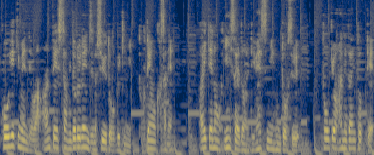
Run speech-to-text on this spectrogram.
攻撃面では安定したミドルレンジのシュートを武器に得点を重ね、相手のインサイドのディフェンスに奮闘する東京羽田にとって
